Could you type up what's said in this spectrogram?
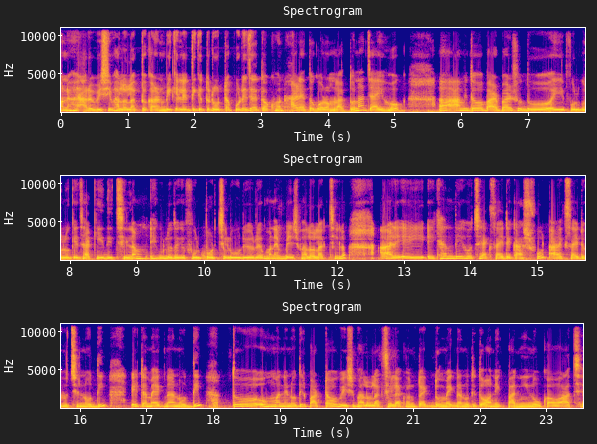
মনে হয় আরও বেশি ভালো লাগতো, কারণ বিকেলের দিকে তো রোদটা পড়ে যায় তখন। আর এত গরম লাগতো না, যাই হোক। আমি তো বারবার শুধু এই ফুলগুলোকে ঝাঁকিয়ে দিচ্ছিলাম। এগুলো থেকে ফুল পড়ছিল, উড়ে উড়ে মানে বেশ ভালো লাগছিল। আর এই, এখান দিয়ে হচ্ছে এক সাইডে কাশফুল, আর এক সাইডে হচ্ছে নদী। এটা মেঘনা নদী। তো মানে নদীর পাড়টাও বেশ ভালো লাগছিল। এখন তো একদম মেঘনা নদীতে অনেক পানি, নৌকাও আছে।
